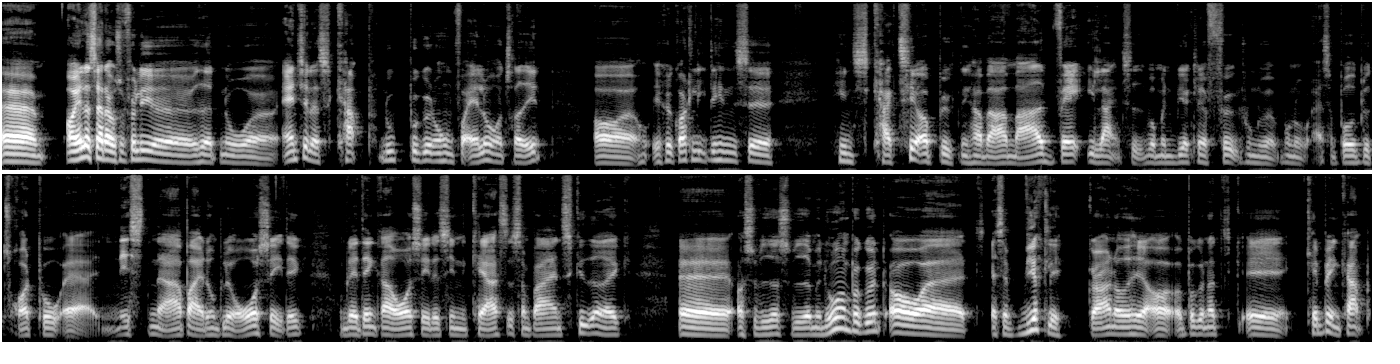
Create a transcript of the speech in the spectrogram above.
Uh, og ellers er der jo selvfølgelig, uh, hvad hedder det nu, uh, Angelas kamp. Nu begynder hun for alle at træde ind, og jeg kan godt lide det, hendes, uh, hendes karakteropbygning har været meget vag i lang tid, hvor man virkelig har følt, hun, hun er altså både blevet trådt på af næsten arbejde, hun blev overset, ikke? Hun blev i den grad overset af sin kæreste, som bare er en skiderik, øh, og så videre, og så videre. Men nu har hun begyndt at øh, altså virkelig gøre noget her, og, og begynde at øh, kæmpe en kamp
